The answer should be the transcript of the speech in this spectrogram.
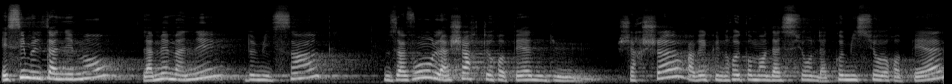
Et simultanément, la même année, 2005, nous avons la Charte européenne du chercheur avec une recommandation de la Commission européenne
